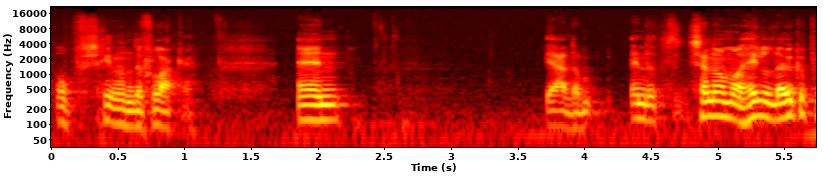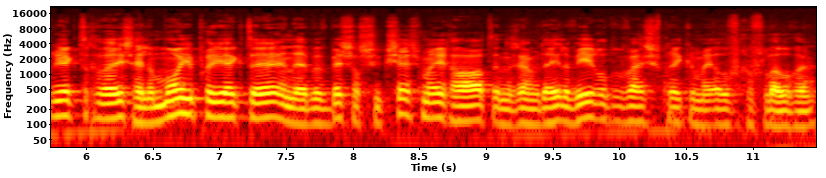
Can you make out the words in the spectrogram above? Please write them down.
op verschillende vlakken. En ja, dan, en dat zijn allemaal hele leuke projecten geweest, hele mooie projecten. En daar hebben we best wel succes mee gehad. En daar zijn we de hele wereld bij wijze van spreken mee overgevlogen.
